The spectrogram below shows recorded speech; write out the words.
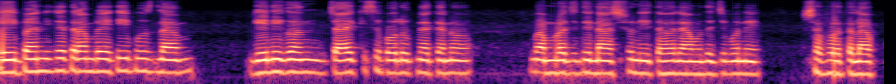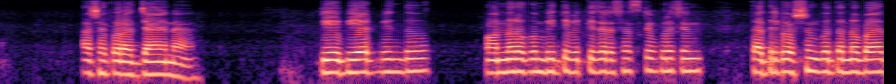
এই বাণীটা দ্বারা আমরা এটাই বুঝলাম জ্ঞানীগণ যাই কিছু বলুক না কেন, আমরা যদি না শুনি, তাহলে আমাদের জীবনে সফলতা লাভ আশা করা যায় না। প্রিয় বিয়ার বিন্দু অন্যরকম বিদ্যাপীঠকে যারা সাবস্ক্রাইব করেছেন, তাদেরকে অসংখ্য ধন্যবাদ।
